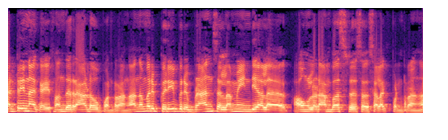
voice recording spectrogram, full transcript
கட்ரினா கைஃப் வந்து ரேடோ பண்ணுறாங்க அந்த மாதிரி பெரிய பெரிய பிராண்ட்ஸ் எல்லாமே இந்தியாவில் அவங்களோட அம்பாசிடர்ஸ் செலக்ட் பண்ணுறாங்க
